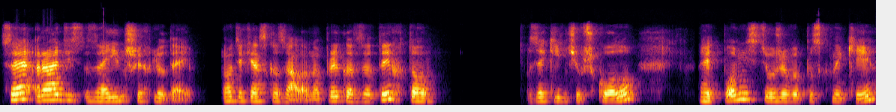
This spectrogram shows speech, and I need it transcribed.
це радість за інших людей. От як я сказала, наприклад, за тих, хто закінчив школу, геть повністю вже випускники,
